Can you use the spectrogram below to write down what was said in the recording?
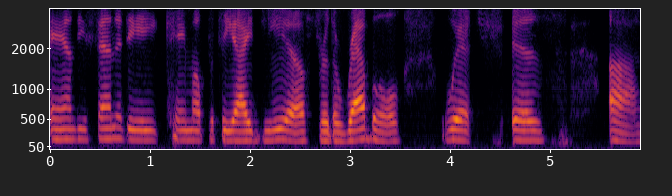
Andy Fenady came up with the idea for the Rebel, which is uh,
